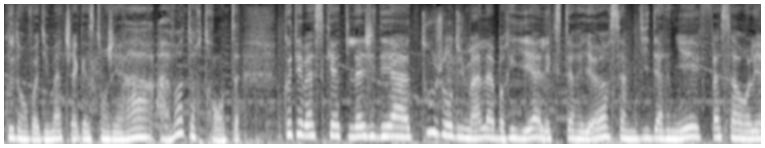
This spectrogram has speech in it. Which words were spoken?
Coup d'envoi du match à Gaston Gérard à 20h30. Côté basket, la JDA a toujours du mal à briller à l'extérieur. Samedi dernier, face à Orléans,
